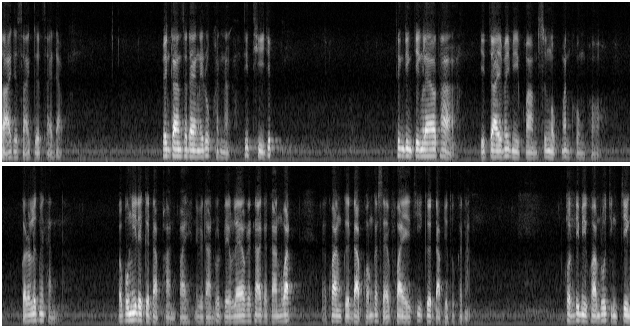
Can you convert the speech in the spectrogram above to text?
สายคือสายเกิดสายดับ เป็นการแสดงในรูปขณะที่ทียิบ ซึ่งจริง ๆ แล้วถ้าจิตใจไม่มีความสงบมั่นคงพอ ก็ระลึกไม่ทันพอพวกนี้ได้เกิดดับผ่านไปในเวลารวดเร็วแล้วคล้ายๆกับการวัด ความเกิดดับของกระแสไฟที่เกิดดับอยู่ทุกขณะ คนที่มีความรู้จริง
